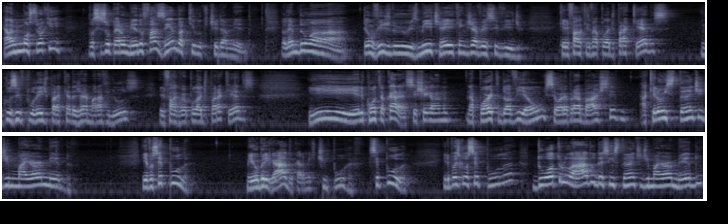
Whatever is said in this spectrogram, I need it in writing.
Ela me mostrou que você supera o medo fazendo aquilo que te dá medo. Eu lembro de uma. Tem um vídeo do Will Smith aí, quem que já viu esse vídeo? Que ele fala que ele vai pular de paraquedas. Inclusive, pulei de paraquedas já, é maravilhoso. Ele fala que vai pular de paraquedas. E ele conta, cara, você chega lá no, na porta do avião e você olha para baixo, você, aquele é um instante de maior medo. E aí você pula. Meio obrigado, o cara meio que te empurra. Você pula. E depois que você pula, do outro lado desse instante de maior medo,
